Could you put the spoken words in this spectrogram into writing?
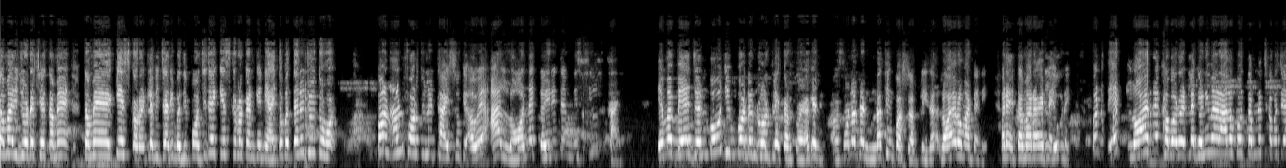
તમારી જોડે છે, તમે તમે કેસ કરો. એટલે બિચારી બધી પહોંચી જાય કેસ કરવા, કારણ કે ન્યાય તો બધાને જોઈતો હોય. પણ અનફોર્ચ્યુનેટ થાયશું કે હવે આ લો ને કઈ રીતે મિસયુઝ થાય? એમાં બે જણ બહુ જ ઇમ્પોર્ટન્ટ રોલ પ્લે કરતો હોય again Sonal nothing personal please લોયરો માટે નહીં. અરે, તમારા એટલે એવું નહીં. પણ એક લોયર ને ખબર હોય એટલે ઘણી વાર આ લોકો તમને જ ખબર છે,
